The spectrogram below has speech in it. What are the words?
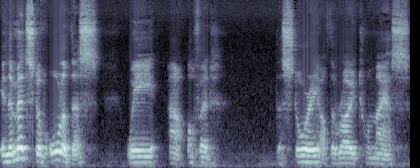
In the midst of all of this, we are offered the story of the road to Emmaus.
